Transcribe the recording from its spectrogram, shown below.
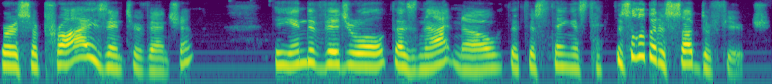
For a surprise intervention, the individual does not know that this thing is, there's a little bit of subterfuge.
